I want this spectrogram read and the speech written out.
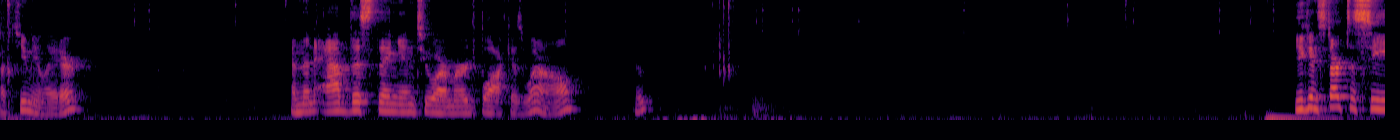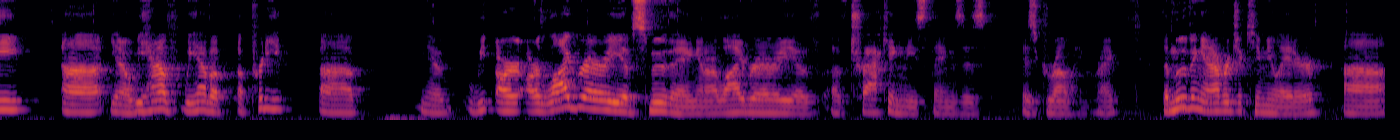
accumulator. And then add this thing into our merge block as well. Oop. You can start to see, uh, you know, we have we have a, a pretty uh, you know, we our, our library of smoothing and our library of, of tracking these things is is growing, right? The moving average accumulator uh,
